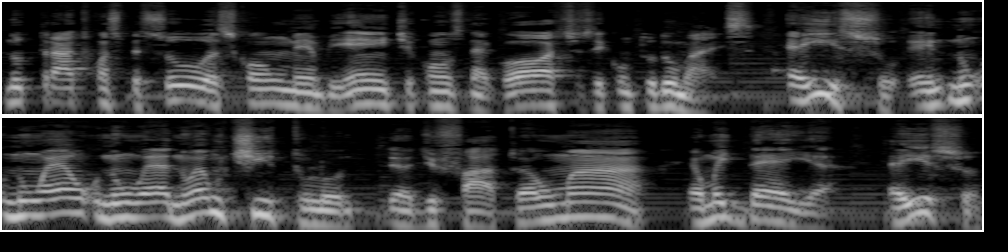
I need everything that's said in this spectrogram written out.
no trato com as pessoas, com o meio ambiente, com os negócios e com tudo mais. É isso. É, não, não, é, não, é, não é um título, de fato, é uma, é uma ideia. É isso?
